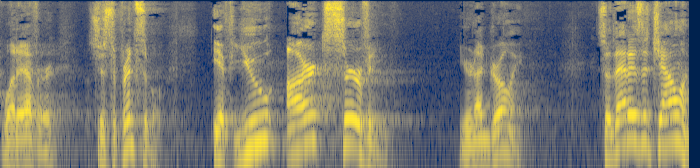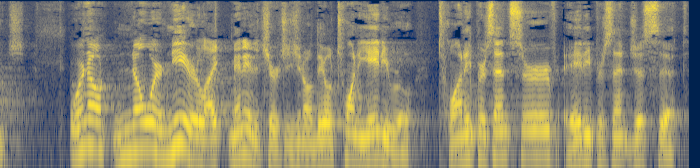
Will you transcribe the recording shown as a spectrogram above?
whatever. It's just a principle. If you aren't serving, you're not growing. So that is a challenge. We're no, nowhere near like many of the churches, you know, the old 20-80 rule. 20% serve, 80% just sit.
